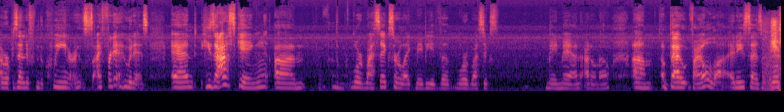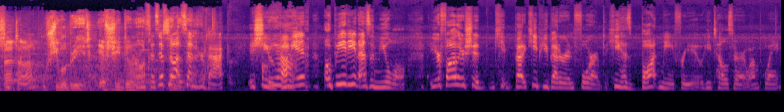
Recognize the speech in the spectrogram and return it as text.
a representative from the queen or i forget who it is and he's asking um lord wessex or like maybe the lord wessex main man, I don't know, um, about Viola. And he says, Will she breed? She will breed. If she do And he not, says, If not, send her back. Is she Oh, yeah. obedient? Obedient as a mule. Your father should keep, keep you better informed. He has bought me for you, he tells her at one point.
